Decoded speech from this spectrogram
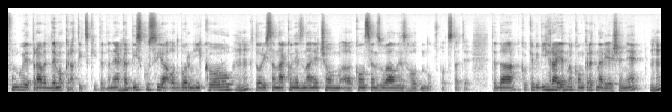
funguje práve demokraticky, teda nejaká mm-hmm. diskusia odborníkov, mm-hmm. ktorí sa nakoniec na niečom e, konsenzuálne zhodnú v podstate. Teda ako keby vyhrá jedno konkrétne riešenie mm-hmm.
